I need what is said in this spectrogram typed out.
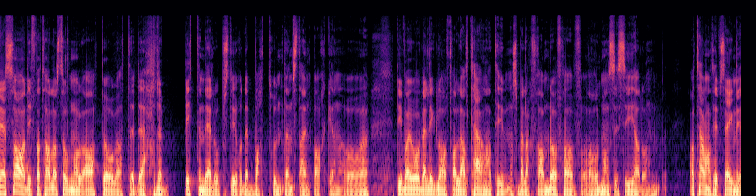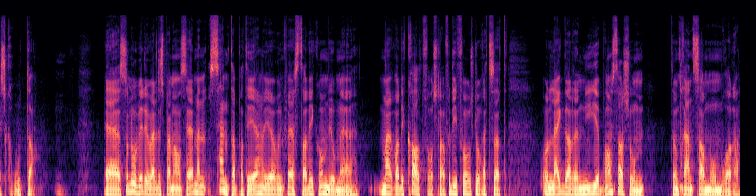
det, sa de fra talerstolen og Ap òg, at det hadde blitt en del oppstyr og debatt rundt den steinparken. Og eh, de var jo veldig glad for alle alternativene som ble lagt fram da, fra, fra rådmannens side. Da. Alternativ som egentlig er skrota. Eh, Så nå blir det jo veldig spennende å se. Men Senterpartiet med Jørund Kvestad de kom jo med mer radikalt forslag. For de foreslo rett og slett å legge den nye brannstasjonen til omtrent samme område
